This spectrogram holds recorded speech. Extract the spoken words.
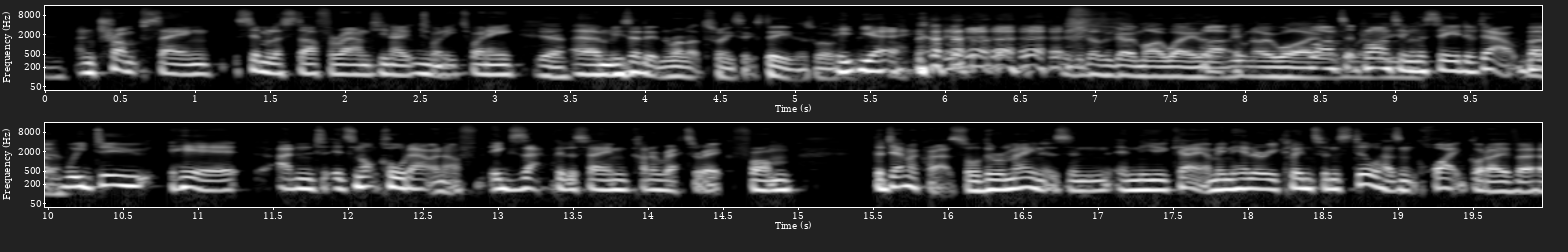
Mm. And Trump saying similar stuff around you know 2020. Mm. Yeah, um, he said it in the run up to 2016 as well. He, yeah, if it doesn't go my way, then Pla- you'll know why. Plant, planting you know. the seed of doubt, but yeah. we do hear, and it's not called out enough. Exactly the same kind of rhetoric from the Democrats or the Remainers in, in the UK. I mean, Hillary Clinton still hasn't quite got over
